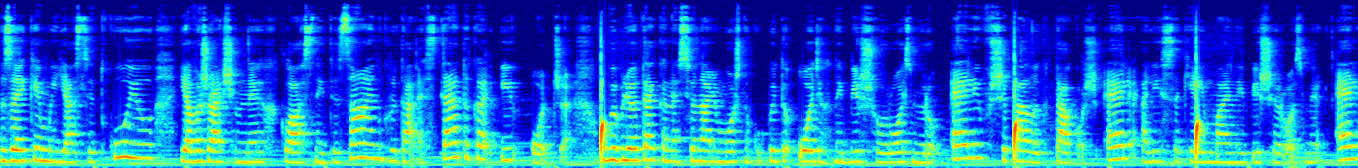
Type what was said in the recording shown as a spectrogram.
за якими я слідкую. Я вважаю, що в них класний дизайн, крута естетика. І отже, у бібліотеки Національ можна купити одяг найбільшого розміру L, Шипелик також L, Аліса Кей має найбільший розмір L.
